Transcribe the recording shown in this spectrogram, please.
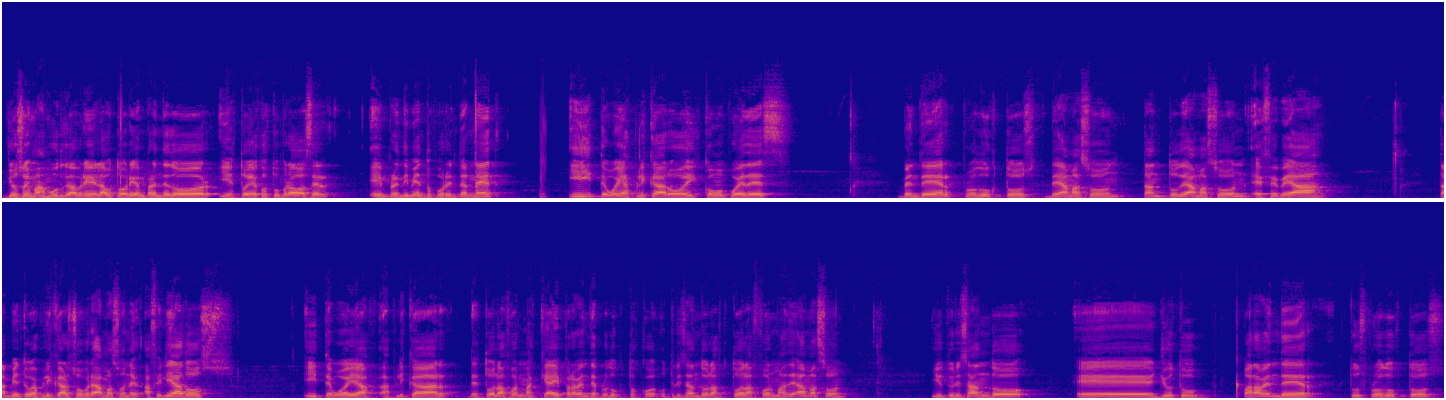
Yo soy Mahmoud Gabriel, autor y emprendedor y estoy acostumbrado a hacer emprendimientos por internet y te voy a explicar hoy cómo puedes vender productos de Amazon, tanto de Amazon FBA, también te voy a explicar sobre Amazon afiliados, y te voy a explicar de todas las formas que hay para vender productos utilizando las, todas las formas de Amazon y utilizando eh, YouTube para vender tus productos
